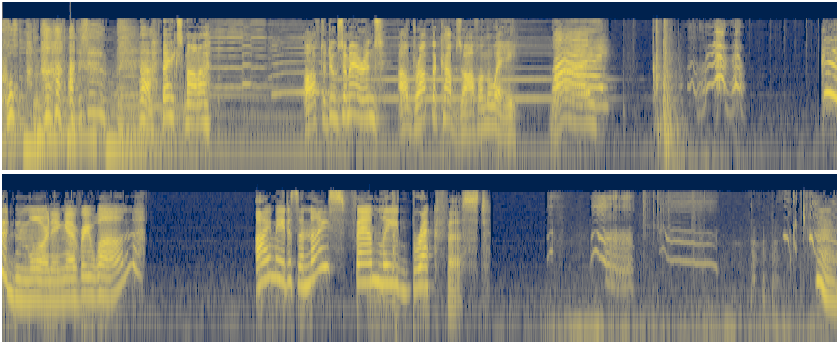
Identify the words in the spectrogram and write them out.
ah, thanks, Mama. Off to do some errands. I'll drop the cubs off on the way. Bye. Good morning, everyone. I made us a nice family breakfast. Hmm.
